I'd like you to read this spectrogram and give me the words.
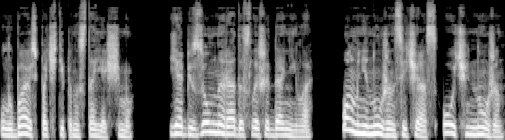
Улыбаюсь почти по-настоящему. Я безумно рада слышать Данила. Он мне нужен сейчас, очень нужен.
